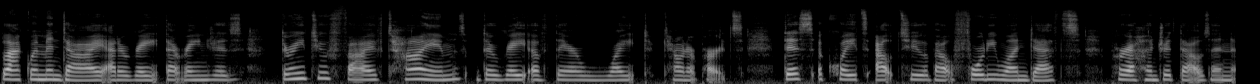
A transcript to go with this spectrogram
Black women die at a rate that ranges three to five times the rate of their white counterparts. This equates out to about 41 deaths per 100,000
